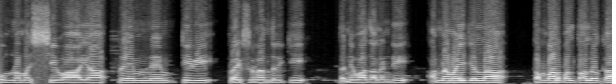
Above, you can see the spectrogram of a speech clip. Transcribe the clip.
ఓం నమ శివాయ. ప్రేమ్ నేమ్ టీవీ ప్రేక్షకులందరికీ ధన్యవాదాలండి. అన్నమయ్య జిల్లా తంబాలపల్లి తాలూకా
